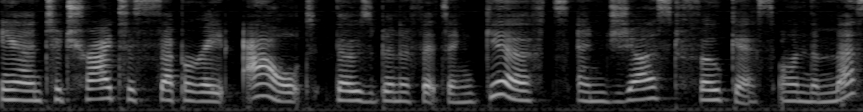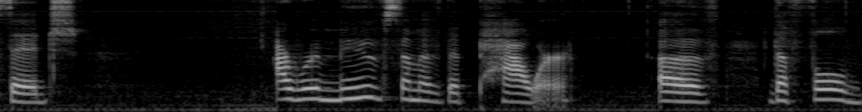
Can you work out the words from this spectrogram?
And to try to separate out those benefits and gifts and just focus on the message, I remove some of the power of the full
